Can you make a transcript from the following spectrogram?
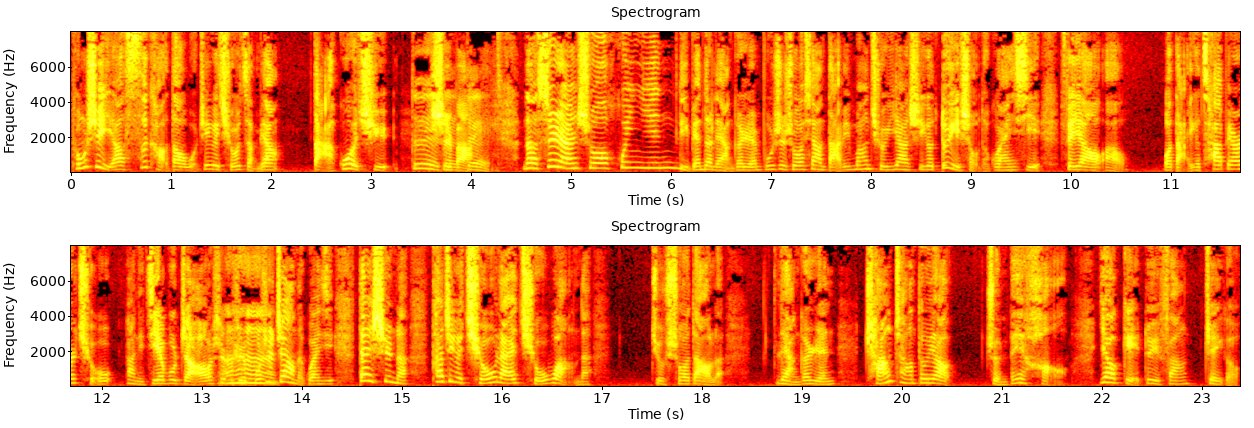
同时也要思考到我这个球怎么样打过去，对，是吧？对，那虽然说婚姻里边的两个人不是说像打乒乓球一样是一个对手的关系，非要啊。我打一个擦边球，让你接不着，是不是？嗯不是这样的关系。但是呢，他这个球来球往呢，就说到了两个人常常都要准备好，要给对方这个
